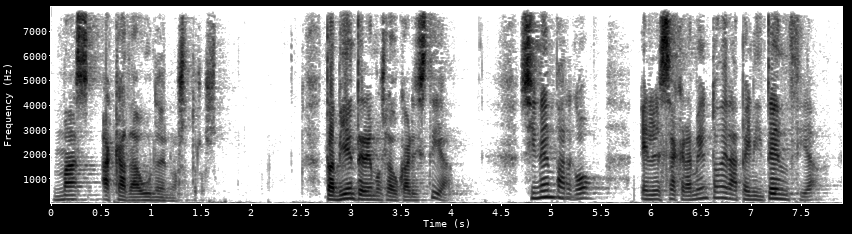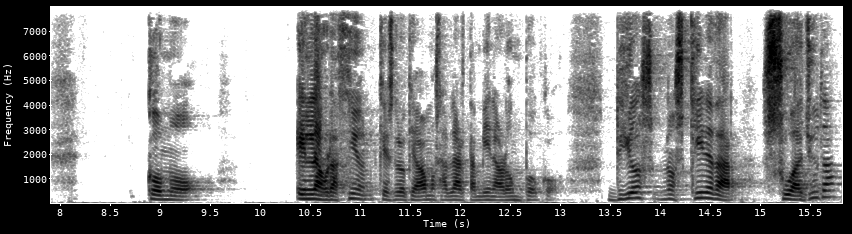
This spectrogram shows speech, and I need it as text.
más a cada uno de nosotros. También tenemos la Eucaristía. Sin embargo, en el sacramento de la penitencia, como en la oración, que es de lo que vamos a hablar también ahora un poco, Dios nos quiere dar su ayuda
